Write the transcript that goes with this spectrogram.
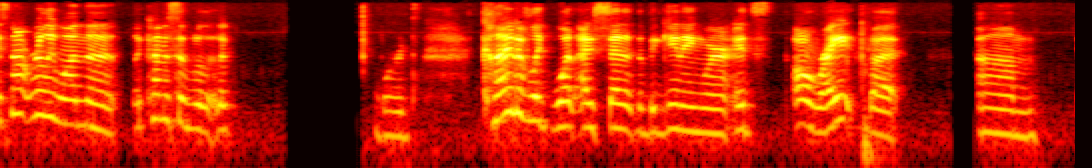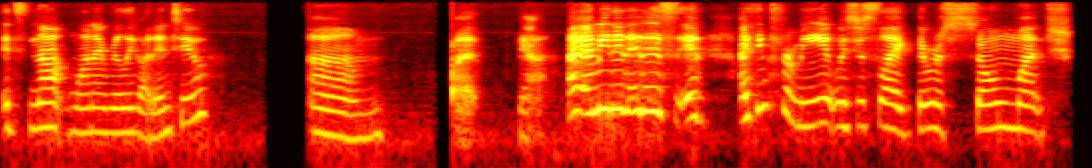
it's not really one that like kind of said like words, kind of like what I said at the beginning, where it's all right, but um, it's not one I really got into. Um, but yeah, I, I mean it, it is it. I think for me it was just like there was so much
